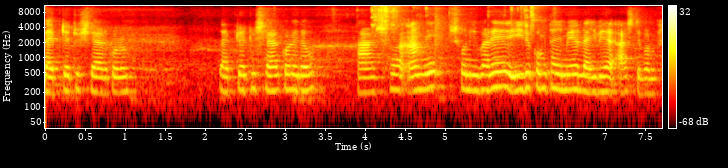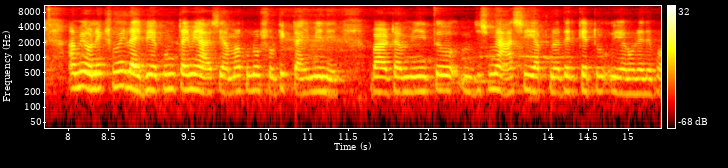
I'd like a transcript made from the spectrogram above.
লাইভটা একটু শেয়ার করুন লাইভটা একটু শেয়ার করে দাও। আর আমি শনিবারে এইরকম টাইমে লাইভে আসতে পারব। আমি অনেক সময় লাইভে কোন টাইমে আসি, আমার কোনো সঠিক টাইমে নেই। বাট আমি তো যে সময় আসি, আপনাদেরকে একটু ইয়ে করে দেবো।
